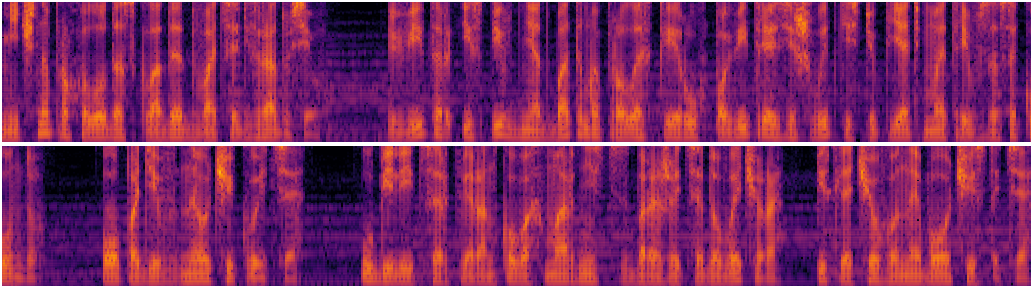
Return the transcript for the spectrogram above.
нічна прохолода складе 20 градусів. Вітер із півдня дбатиме про легкий рух повітря зі швидкістю 5 метрів за секунду. Опадів не очікується. У білій церкві ранкова хмарність збережеться до вечора, після чого небо очиститься.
